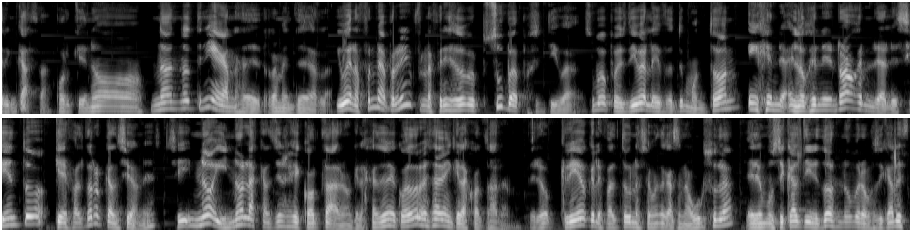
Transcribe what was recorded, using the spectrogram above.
ver en casa. Porque no, no, no tenía ganas de realmente de verla. Y bueno, fue una, para fue una experiencia súper positiva. Súper positiva, la disfruté un montón. En, gen- en los gener- rasgos generales, siento que faltaron canciones. ¿sí? No, y no las canciones que cortaron. Que las canciones cortaron está bien que las cortaron. Pero creo que le faltó una segunda canción a Úrsula. El musical tiene dos números musicales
